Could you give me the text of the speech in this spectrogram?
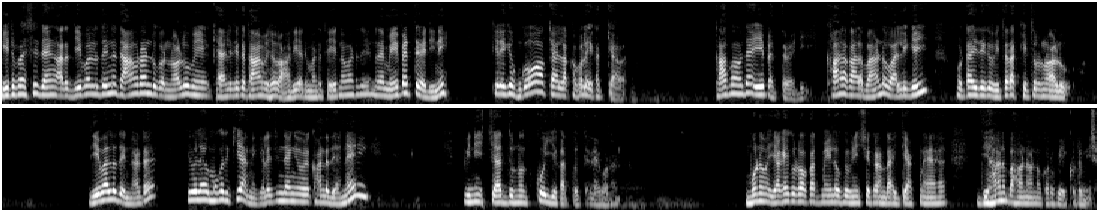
ඊට පස්සේ දැන් අර දීපල්ල දෙන්න තාම රණ්ඩු කරනවලු මේ කෑලි දෙක තාම හරි හරි මට තේරෙනවා මට තේරෙනවා දැන් මේ පැත්ත වැඩිනේ කියලා ඒක හුඟෝ කෑල්ලක් කපලා එකක් කෑවා. කාපම දැන් ඒ පැත්ත වැඩි. කාලා කාලා බලන්න වලිගෙයි කොටයි දෙක විතරක් ඉතුරුනවලු. දීපල්ල දෙන්නට ඉවල මොකද කියන්නේ කියලා. ඉතින් දැන් ඒ කණ්ඩ දෙයක් නැහැ නේ. විනිශ්චය දුන්නොත් කොයි එකත් ඔච්චරයි කරන්නේ. මොනම යකෙකුටවත් මේ ලෝකෙ විනිශ්චය කරන්න අයිතියක් නැහැ. ධ්‍යාන භාවනා නොකරපු එකට මිස.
